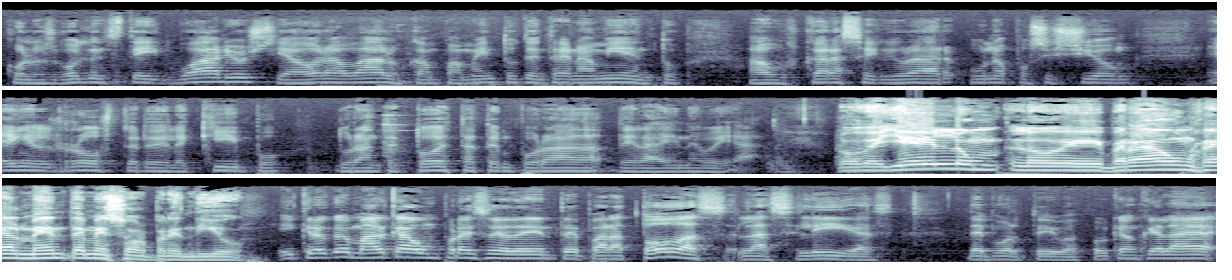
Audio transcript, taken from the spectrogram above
con los Golden State Warriors y ahora va a los campamentos de entrenamiento a buscar asegurar una posición en el roster del equipo durante toda esta temporada de la NBA. Lo de Jalen, lo de Brown realmente me sorprendió. Y creo que marca un precedente para todas las ligas deportivas, porque aunque la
